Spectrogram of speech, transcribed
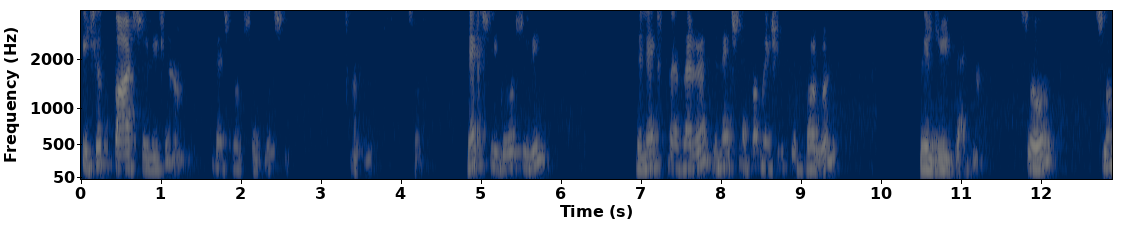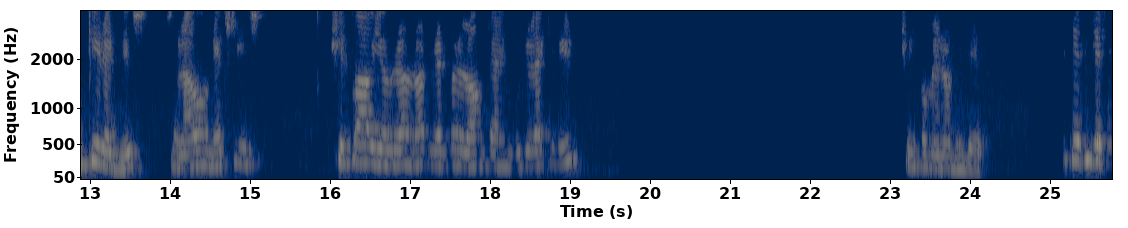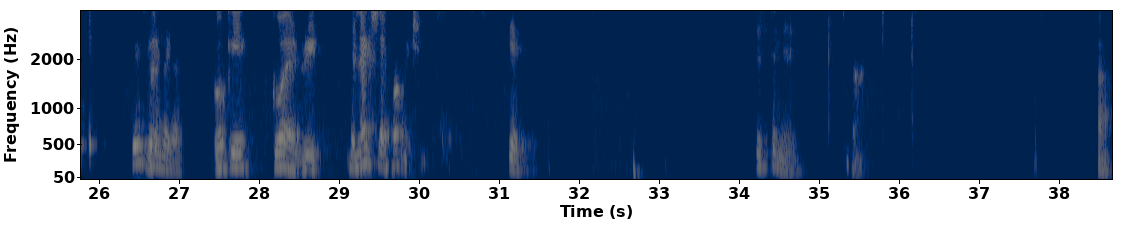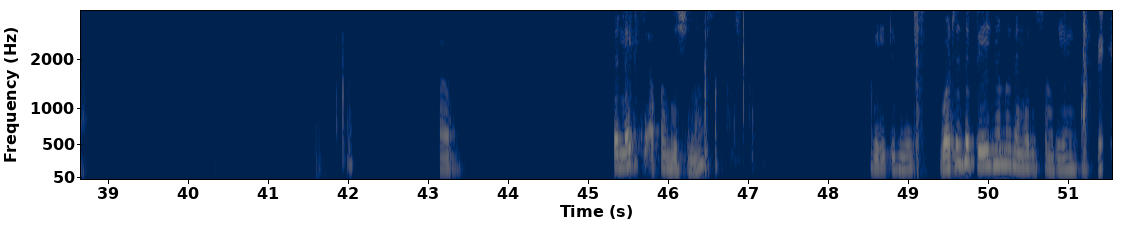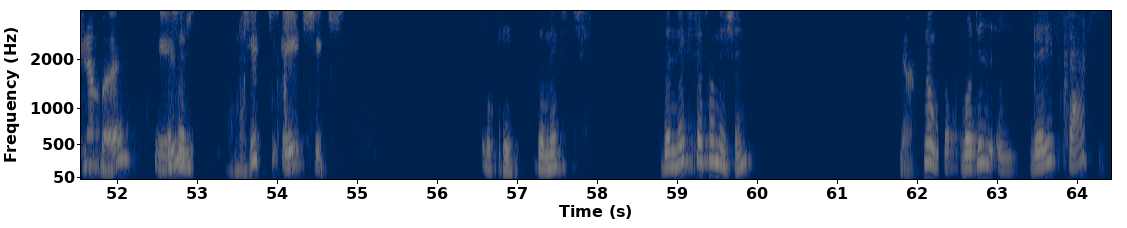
it's a part solution. That's what was Okay. So next we go to the the next paragraph, the next affirmation put forward, we'll read that now. So, Sunki read this. So now next is Shilpa, you have not read for a long time. Would you like to read? Shilpa may not be there. Yes, yes. Yes, Yeah. Okay, go ahead, read. The next affirmation. Yes. Just a minute. Yeah. Ah. Uh, The next affirmation. huh? Wait a minute. What is the page number? Rangada? Sorry. I have- Page number oh, is 686. Okay, the next, the next affirmation. Yeah. No, what is, where it starts?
